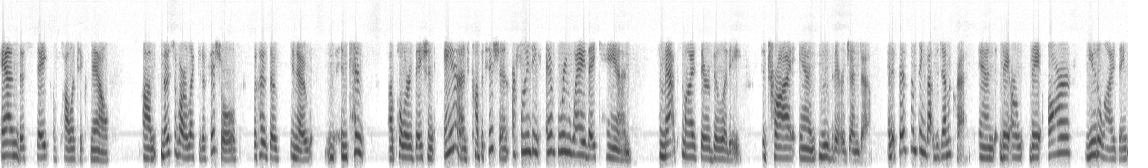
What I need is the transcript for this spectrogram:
and the state of politics now. Um, most of our elected officials, because of, you know, intense uh, polarization and competition are finding every way they can to maximize their ability to try and move their agenda. And it says something about the Democrats, and they are they are utilizing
